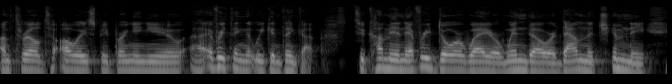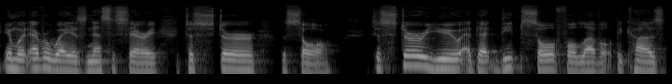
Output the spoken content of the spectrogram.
I'm thrilled to always be bringing you uh, everything that we can think of to come in every doorway or window or down the chimney in whatever way is necessary to stir the soul, to stir you at that deep soulful level, because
